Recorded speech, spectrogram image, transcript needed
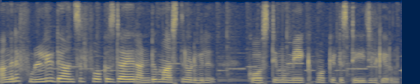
അങ്ങനെ ഫുള്ളി ഡാൻസിൽ ഫോക്കസ്ഡായ രണ്ട് മാസത്തിനൊടുവിൽ കോസ്റ്റ്യൂമും മേക്കപ്പും ഒക്കെ ഇട്ട് സ്റ്റേജിൽ കയറുന്നു.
